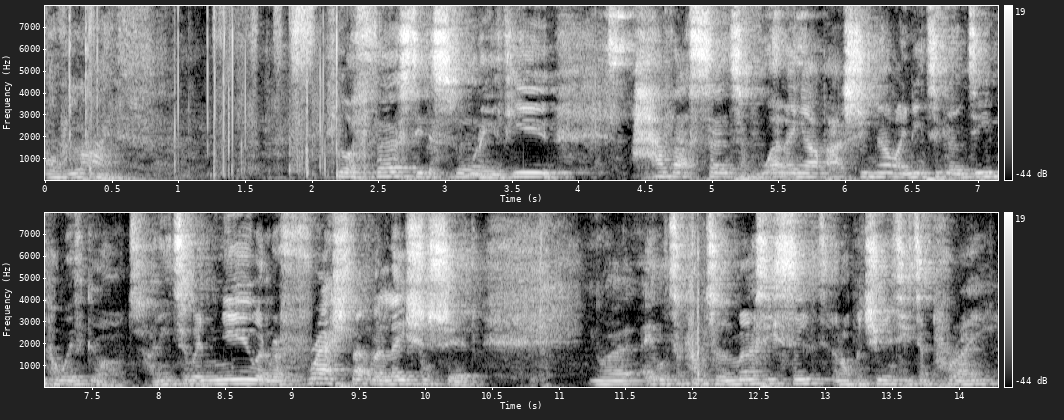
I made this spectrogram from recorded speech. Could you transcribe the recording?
of life. If you are thirsty this morning, if you have that sense of welling up, actually, no, I need to go deeper with God. I need to renew and refresh that relationship. You are able to come to the mercy seat, an opportunity to pray.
